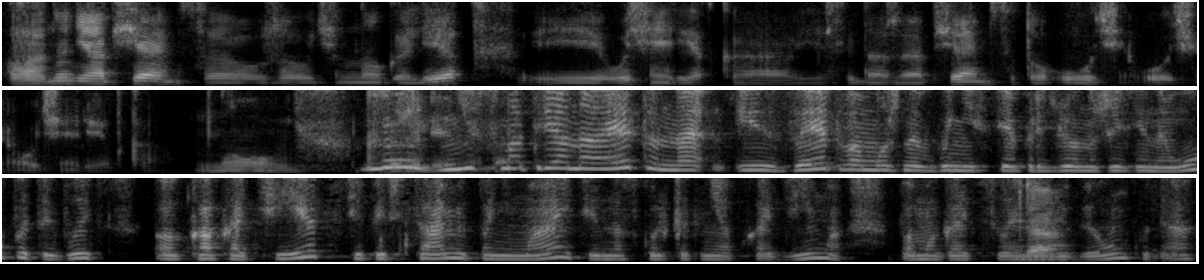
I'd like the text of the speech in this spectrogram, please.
а, ну, не общаемся уже очень много лет и очень редко. Если даже общаемся, то очень-очень-очень редко. Ну, к ну, сожалению. Несмотря да. на это, на, из-за этого можно вынести определенный жизненный опыт, и вы, э, как отец, теперь сами понимаете, насколько это необходимо помогать своему да. ребенку да,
